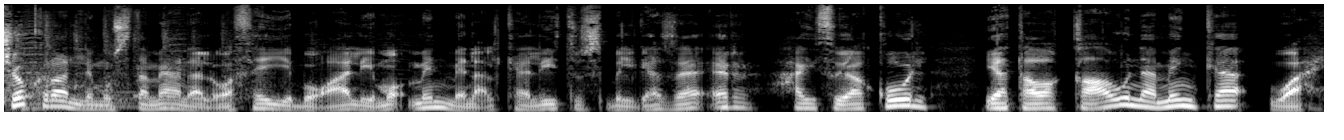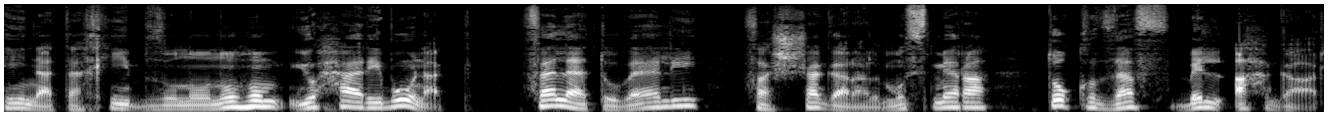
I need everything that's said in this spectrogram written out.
شكرا لمستمعنا الوفي ابو علي مؤمن من الكاليتوس بالجزائر حيث يقول يتوقعون منك وحين تخيب ظنونهم يحاربونك فلا تبالي فالشجرة المثمرة تقذف بالأحجار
